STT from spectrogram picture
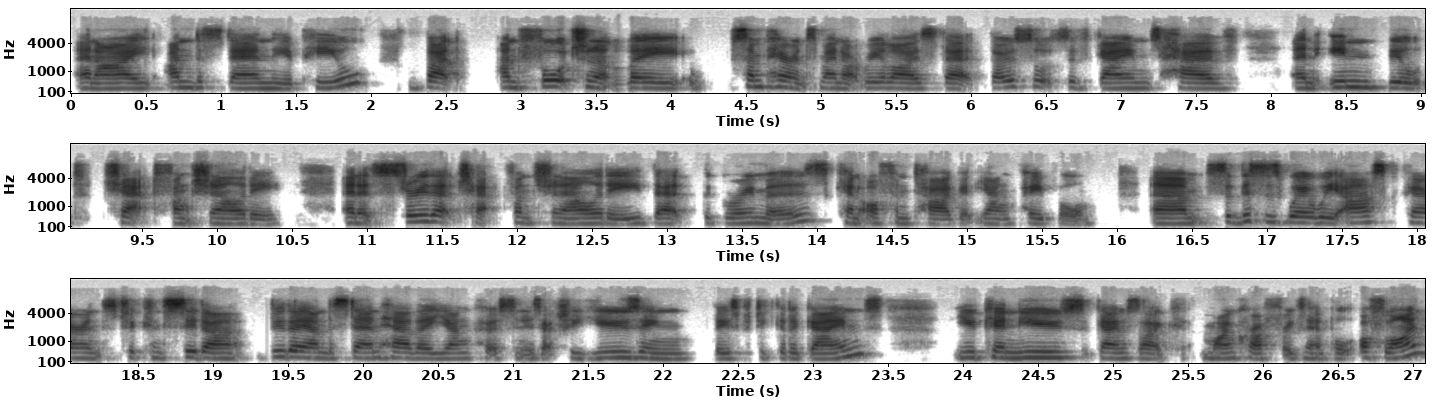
And I understand the appeal. But unfortunately, some parents may not realize that those sorts of games have an inbuilt chat functionality. And it's through that chat functionality that the groomers can often target young people. Um, so this is where we ask parents to consider, do they understand how their young person is actually using these particular games? You can use games like Minecraft, for example, offline,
